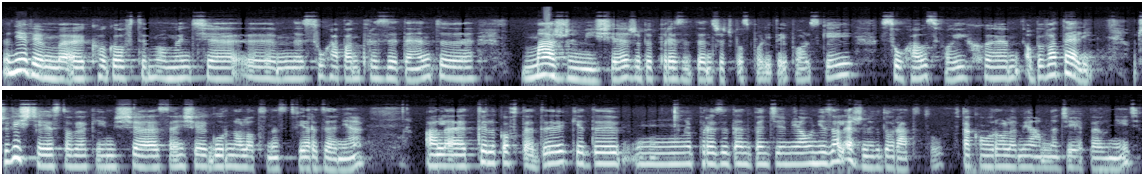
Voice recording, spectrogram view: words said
No nie wiem, e, kogo w tym momencie słucha pan prezydent. E, marzy mi się, żeby prezydent Rzeczpospolitej Polskiej słuchał swoich e, obywateli. Oczywiście jest to w jakimś sensie górnolotne stwierdzenie ale tylko wtedy, kiedy mm, prezydent będzie miał niezależnych doradców. Taką rolę miałam nadzieję pełnić.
